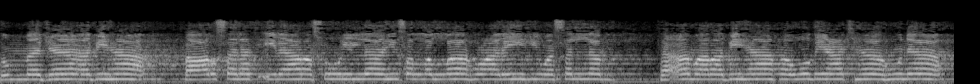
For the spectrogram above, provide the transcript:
ثم جاء بها فأرسلت إلى رسول الله صلى الله عليه وسلم فأمر بها فوضعت ها هنا.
